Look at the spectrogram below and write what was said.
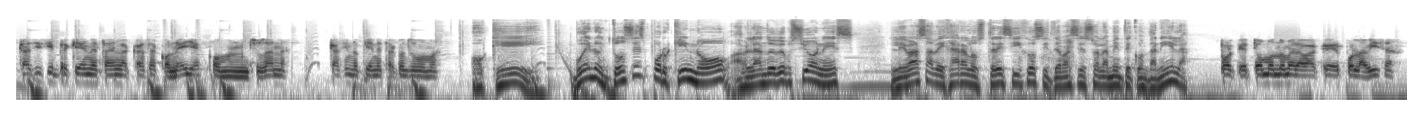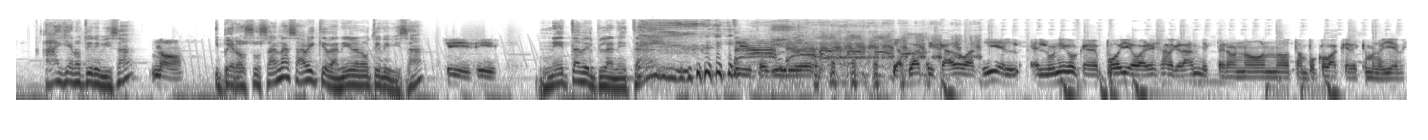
casi siempre quieren estar en la casa con ella, con Susana. Casi no quieren estar con su mamá. Ok. Bueno, entonces, ¿por qué no, hablando de opciones, le vas a dejar a los tres hijos y te vas a ir solamente con Daniela? Porque Tomo no me la va a creer por la visa. Ah, ¿ya no tiene visa? No. ¿Y ¿Pero Susana sabe que Daniela no tiene visa? Sí, sí. ¿Neta del planeta? Sí, pues sí, ya ha platicado así. El, el único que me puedo llevar es al grande, pero no, no, tampoco va a querer que me lo lleve.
